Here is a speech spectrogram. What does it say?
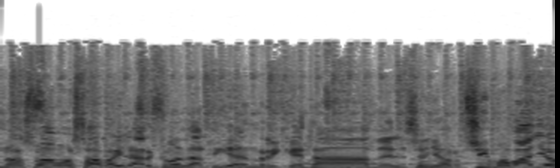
Nos vamos a bailar con la tía Enriqueta del señor Chimo Bayo.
